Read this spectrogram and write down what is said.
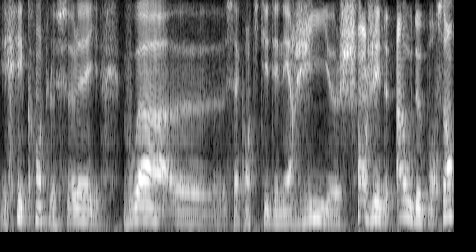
Et quand le Soleil voit euh, sa quantité d'énergie euh, changer de 1 ou 2%,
